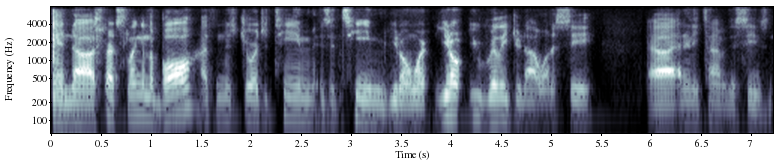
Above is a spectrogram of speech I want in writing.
and uh, start slinging the ball. I think this Georgia team is a team you don't want, you don't, you really do not want to see uh, at any time of the season.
